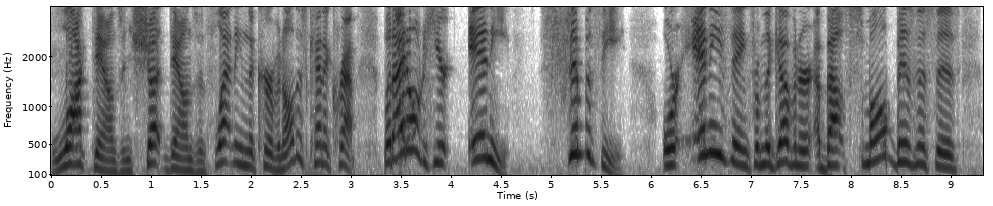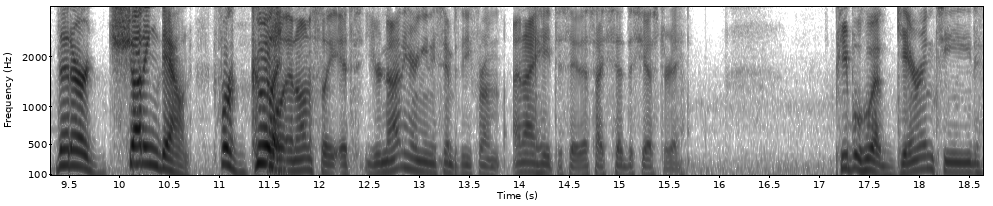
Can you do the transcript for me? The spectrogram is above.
lockdowns and shutdowns and flattening the curve and all this kind of crap. But I don't hear any sympathy or anything from the governor about small businesses that are shutting down for good. Well, and honestly, it's you're not hearing any sympathy from, and I hate to say this, I said this yesterday. People who have guaranteed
